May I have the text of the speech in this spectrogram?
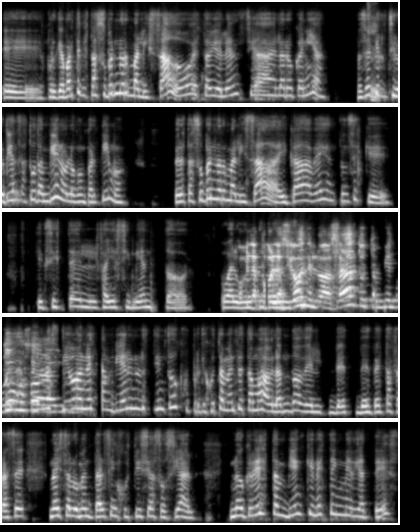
eh, porque aparte que está súper normalizado esta violencia en la Araucanía, no sé sí. que, si lo piensas tú también o lo compartimos, pero está súper normalizada y cada vez entonces que que existe el fallecimiento o algo. en las poblaciones, en los asaltos también, todo. En las poblaciones también, en los distintos, porque justamente estamos hablando de, de, de, esta frase, no hay salud mental sin justicia social. ¿No crees también que en esta inmediatez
